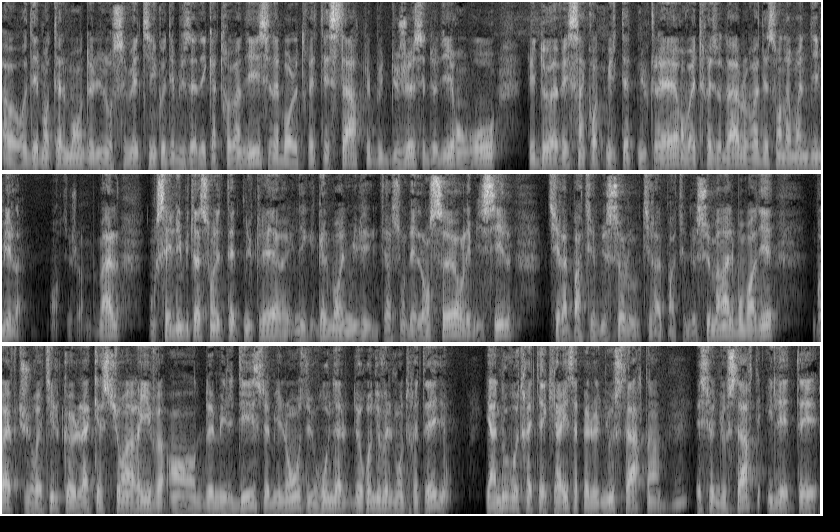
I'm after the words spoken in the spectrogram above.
euh, au démantèlement de l'Union soviétique au début des années 90. C'est d'abord le traité START. Le but du jeu, c'est de dire, en gros, les deux avaient 50 000 têtes nucléaires, on va être raisonnable, on va descendre à moins de 10 000. Bon, c'est déjà mal. Donc c'est une limitation des têtes nucléaires, également une limitation des lanceurs, les missiles, tirés à partir du sol ou tirés à partir du sous-marin, les bombardiers. Bref, toujours est-il que la question arrive en 2010, 2011, du renouvellement du traité. Il y a un nouveau traité qui arrive, s'appelle le New Start. Hein. Mhm. Et ce New Start, il, était,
